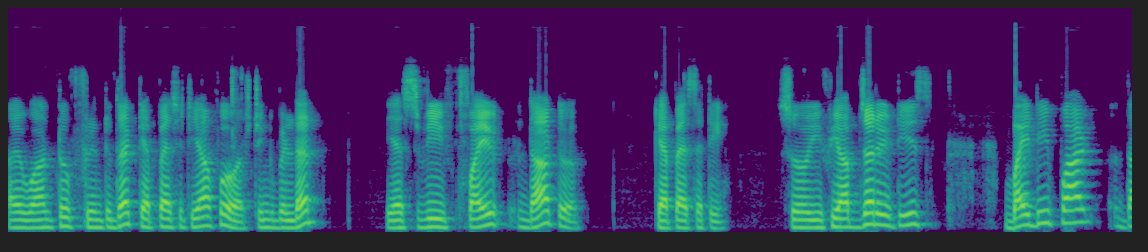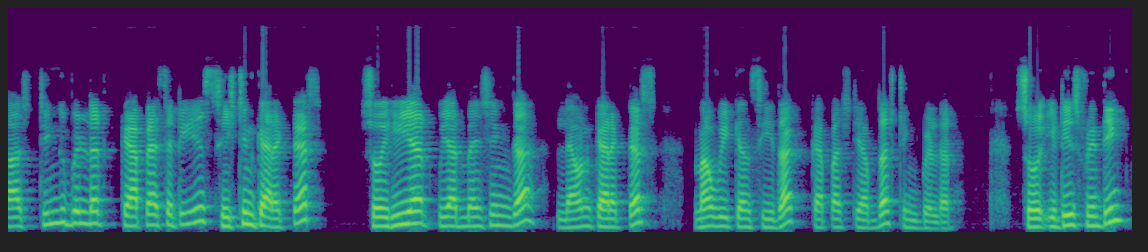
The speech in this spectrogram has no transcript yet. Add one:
i want to print the capacity of a string builder sv5 dot capacity. So if you observe it is by default the string builder capacity is 16 characters so here we are mentioning the 11 characters. Now we can see the capacity of the string builder. So it is printing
